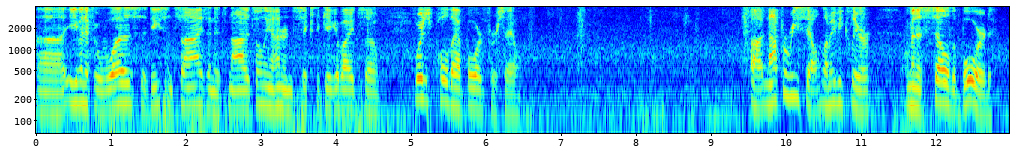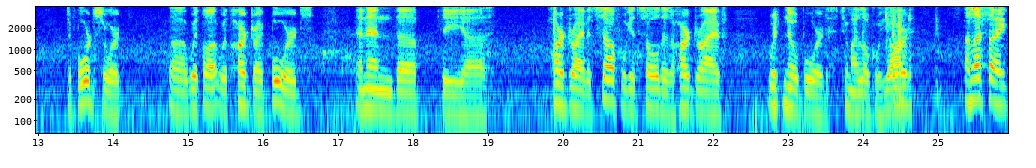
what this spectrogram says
uh, even if it was a decent size, and it's not. It's only 160 gigabytes. So we'll just pull that board for sale. Uh, not for resale. Let me be clear. I'm going to sell the board to board sort uh, with with hard drive boards, and then the the uh, hard drive itself will get sold as a hard drive with no board to my local yard, unless I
